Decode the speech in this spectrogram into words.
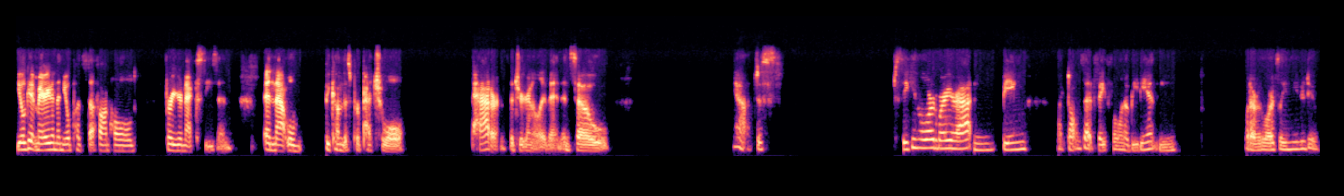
you'll get married and then you'll put stuff on hold for your next season. And that will become this perpetual pattern that you're going to live in. And so, yeah, just seeking the Lord where you're at and being, like Dalton said, faithful and obedient and whatever the Lord's leading you to do.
